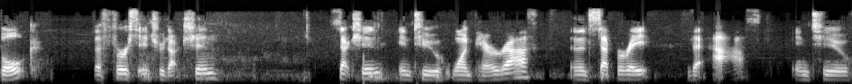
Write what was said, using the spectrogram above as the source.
bulk the first introduction section into one paragraph and then separate the ask into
